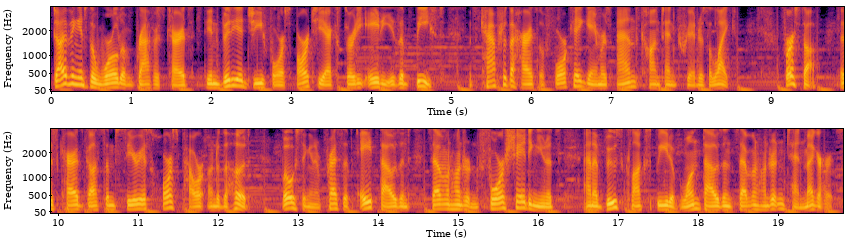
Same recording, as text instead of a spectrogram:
Diving into the world of graphics cards, the Nvidia GeForce RTX 3080 is a beast that's captured the hearts of 4K gamers and content creators alike. First off, this card's got some serious horsepower under the hood, boasting an impressive 8,704 shading units and a boost clock speed of 1,710 MHz.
